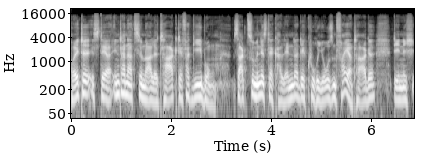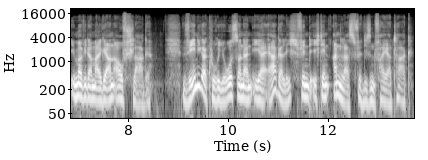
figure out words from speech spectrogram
Heute ist der internationale Tag der Vergebung, sagt zumindest der Kalender der kuriosen Feiertage, den ich immer wieder mal gern aufschlage. Weniger kurios, sondern eher ärgerlich finde ich den Anlass für diesen Feiertag.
